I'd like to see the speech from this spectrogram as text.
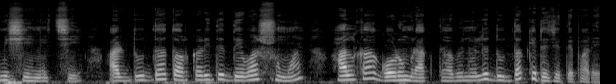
মিশিয়ে নিচ্ছি। আর দুধটা তরকারিতে দেওয়ার সময় হালকা গরম রাখতে হবে, নইলে দুধটা কেটে যেতে পারে।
